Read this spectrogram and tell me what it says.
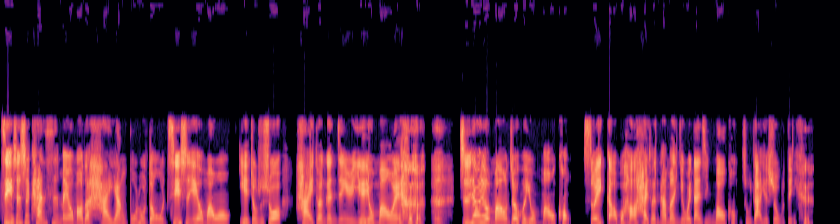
即使是看似没有毛的海洋哺乳动物，其实也有毛哦。也就是说，海豚跟鲸鱼也有毛诶，只要有毛就会有毛孔。所以搞不好海豚他们也会担心毛孔粗大也说不定。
